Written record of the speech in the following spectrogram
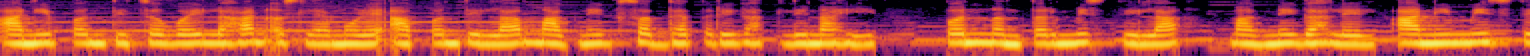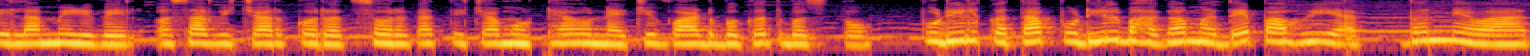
आणि पण तिचं वय लहान असल्यामुळे आपण तिला मागणी सध्या तरी घातली नाही पण नंतर मीच तिला मागणी घालेल आणि मीच तिला मिळवेल असा विचार करत स्वर्गात तिच्या मोठ्या होण्याची वाट बघत बसतो. पुढील कथा पुढील भागामध्ये पाहूयात. धन्यवाद.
